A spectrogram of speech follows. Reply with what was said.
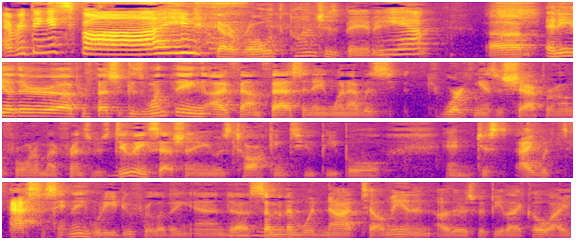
Everything is fine." Got to roll with the punches, baby. yep. Um, any other uh, profession? Because one thing I found fascinating when I was working as a chaperone for one of my friends who was doing sessioning, was talking to people, and just I would ask the same thing: "What do you do for a living?" And uh, some of them would not tell me, and then others would be like, "Oh, I."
